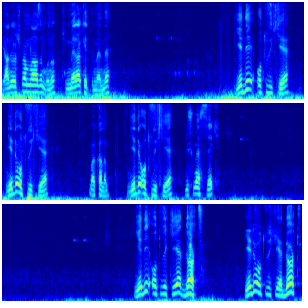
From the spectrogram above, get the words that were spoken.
Yani ölçmem lazım bunu. Şimdi merak ettim ben de. 7.32'ye 7.32'ye bakalım. 7.32'ye düşmezsek 7.32'ye 4 7.32'ye 4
